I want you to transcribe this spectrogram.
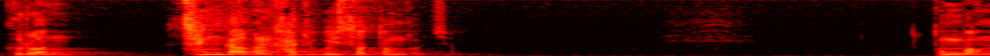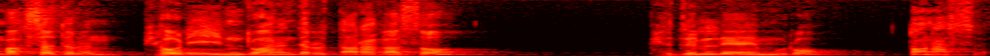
그런 생각을 가지고 있었던 거죠. 동방 박사들은 별이 인도하는 대로 따라가서 베들레헴으로 떠났어요.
